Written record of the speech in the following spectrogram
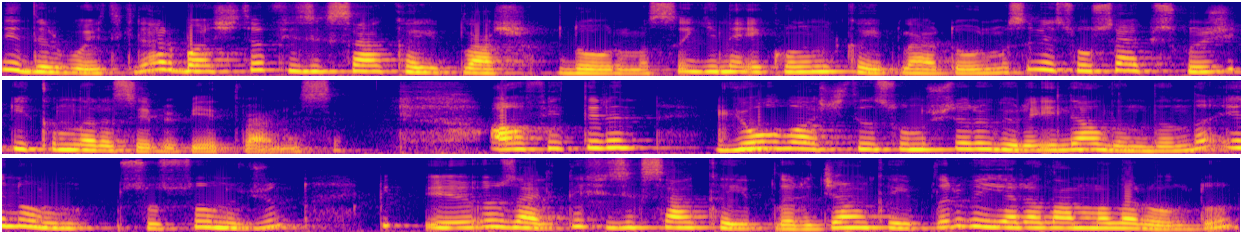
Nedir bu etkiler? Başta fiziksel kayıplar doğurması, yine ekonomik kayıplar doğurması ve sosyal psikolojik yıkımlara sebebiyet vermesi. Afetlerin yol açtığı sonuçlara göre ele alındığında en olumsuz sonucun e, özellikle fiziksel kayıpları, can kayıpları ve yaralanmalar oldu.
